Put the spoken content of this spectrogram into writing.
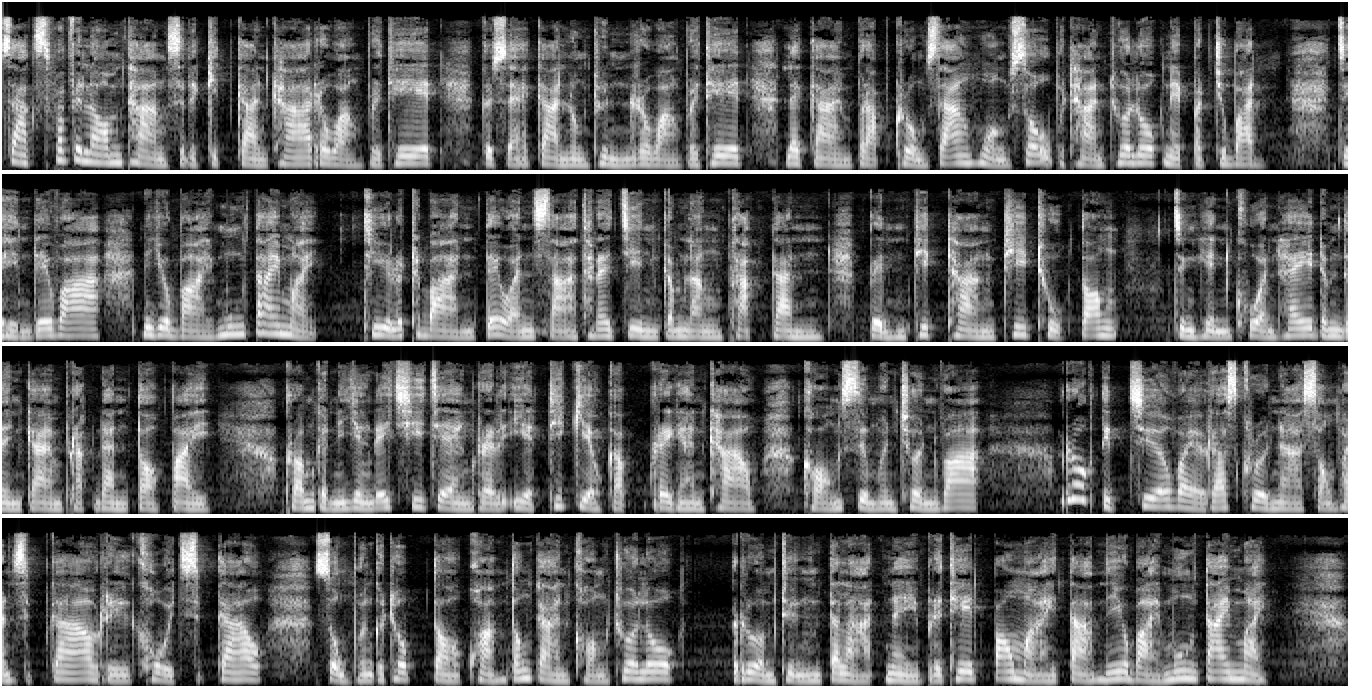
จากสภาพแวดล้อมทางเศรษฐกิจการค้าระหว่างประเทศ กระแสการลงทุนระหว่างประเทศ และการปรับโครงสร้างห่วงโซ่อุปทานทั่วโลกในปัจจุบัน จะเห็นได้ว่านโยบายมุ่งใต้ใหม่ที่รัฐบาลไต้หวันสาธารณจีนกำลังผลักดัน เป็นทิศทางที่ถูกต้องจึงเห็นควรให้ดำเนินการผลักดันต่อไป พร้อมกันนี้ยังได้ชี้แจงรายละเอียดที่เกี่ยวกับรายงานข่าวของสื่อมวลชนว่า โรคติดเชื้อไวรัสโคโรนา 2019 หรือโควิด -19 ส่งผลกระทบต่อความต้องการของทั่วโลก รวมถึงตลาดในประเทศเป้าหมายตามนโยบายมุ่งใต้ใหม่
